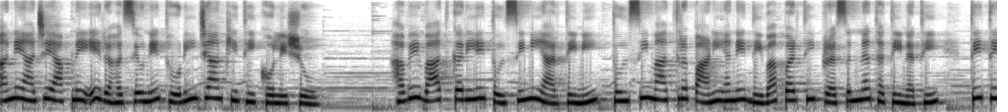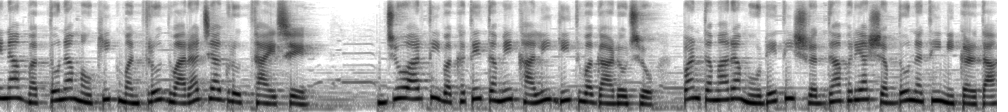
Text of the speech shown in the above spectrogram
અને આજે આપણે એ રહસ્યોને થોડી ઝાંખીથી ખોલીશું. હવે વાત કરીએ તુલસીની આરતીની. તુલસી માત્ર પાણી અને દીવા પરથી પ્રસન્ન થતી નથી, તે તેના ભક્તોના મૌખિક મંત્રો દ્વારા જાગૃત થાય છે. જો આરતી વખતે તમે ખાલી ગીત વગાડો છો, પણ તમારા મોઢેથી શ્રદ્ધાભર્યા શબ્દો નથી નીકળતા,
